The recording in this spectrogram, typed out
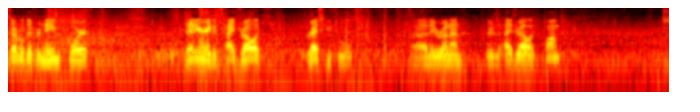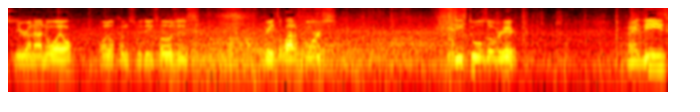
several different names for it. At any rate, it's hydraulic rescue tools. Uh, they run on, there's a hydraulic pump. They run on oil. Oil comes through these hoses. Creates a lot of force these tools over here. Alright, these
